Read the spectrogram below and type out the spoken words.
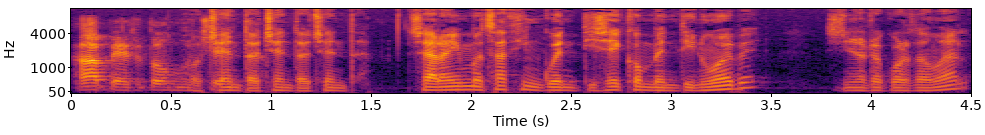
Ah, perdón. 80, 80, 80. O sea, ahora mismo está 56,29, si no recuerdo mal.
